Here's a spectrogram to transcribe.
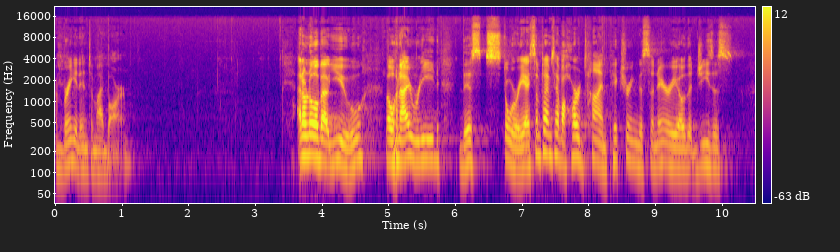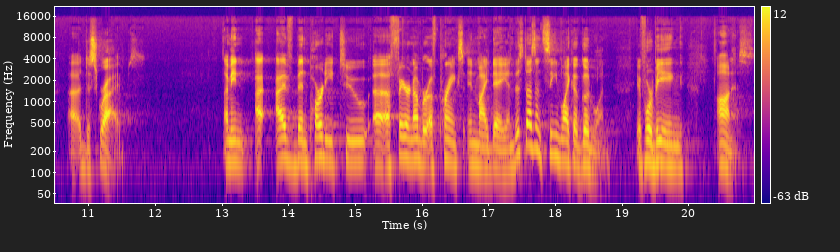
and bring it into my barn. I don't know about you, but when I read this story, I sometimes have a hard time picturing the scenario that Jesus uh, describes. I mean, I, have been party to a fair number of pranks in my day, and this doesn't seem like a good one, if we're being honest.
